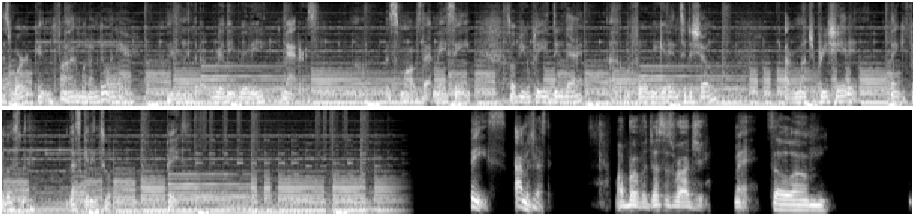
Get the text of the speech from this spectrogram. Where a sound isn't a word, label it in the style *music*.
this work and find what I'm doing here. And it really, really matters, uh, as small as that may seem. So if you could please do that uh, before we get into the show, I would much appreciate it. Thank you for listening. Let's get into it. Peace. Peace. I'm Majestic. My brother, Justice Raje. Man. So um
